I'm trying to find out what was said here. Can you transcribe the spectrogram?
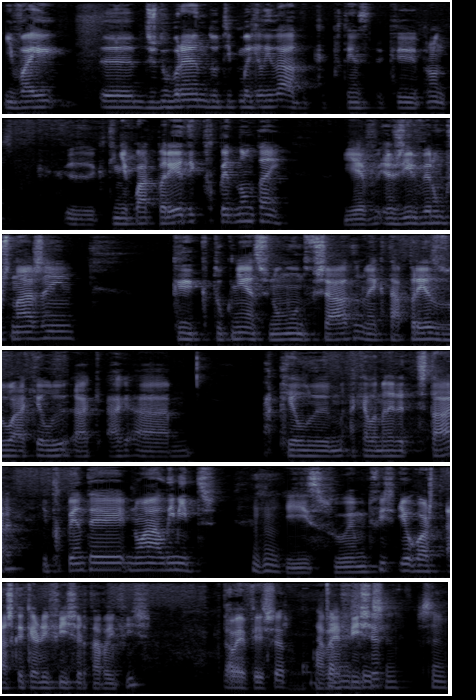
e vai uh, desdobrando tipo uma realidade que pertence, que pronto, que, que, tinha quatro paredes e que de repente não tem. E é agir ver um personagem que, que, tu conheces num mundo fechado, não é? Que está preso àquele, à, à, àquele, àquela maneira de estar e de repente é, não há limites. Uhum. E isso é muito fixe. Eu gosto, acho que a Carrie Fisher está bem fixe. Está bem Fisher. Está bem, bem Fisher. Fisher. Sim.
